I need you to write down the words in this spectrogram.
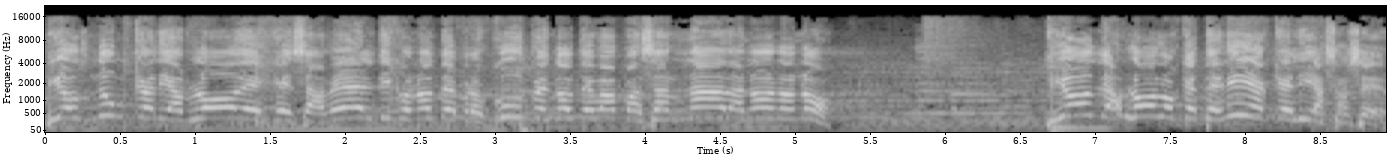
Dios nunca le habló de Jezabel, dijo no te preocupes, no te va a pasar nada. No, no, no. Dios le habló lo que tenía que Elías hacer.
